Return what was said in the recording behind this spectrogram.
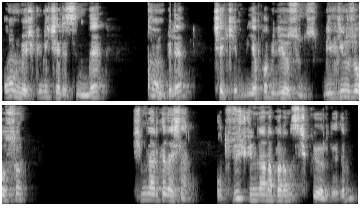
15 gün içerisinde komple çekim yapabiliyorsunuz. Bilginiz olsun. Şimdi arkadaşlar 33 günde ana paramız çıkıyor dedim.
